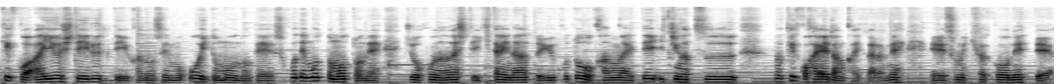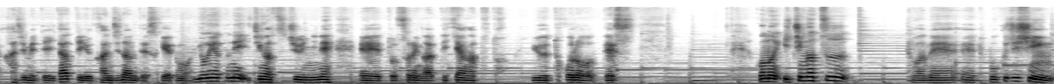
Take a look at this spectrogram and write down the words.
結構愛用しているっていう可能性も多いと思うので、そこでもっともっとね、情報を流していきたいなということを考えて、1月の結構早い段階からね、え、その企画を練って始めていたという感じなんですけれども、ようやくね、1月中にね、えっ、と、それが出来上がったというところです。この1月はね、えー、と僕自身、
